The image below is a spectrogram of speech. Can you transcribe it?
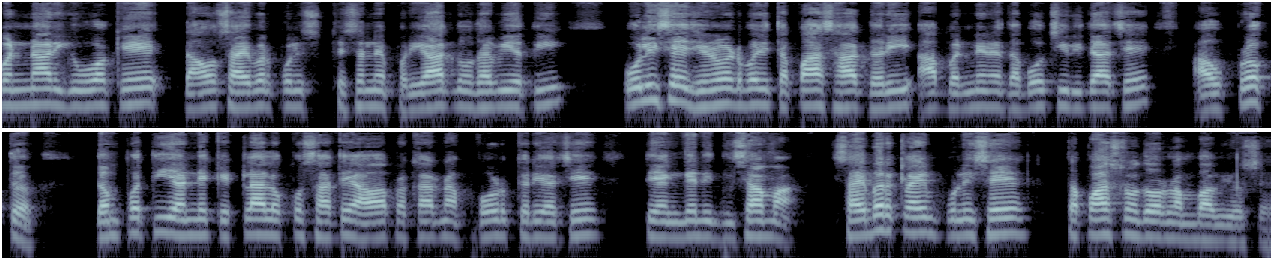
બનનાર યુવકે દાહોદ સાયબર પોલીસ સ્ટેશનને ફરિયાદ નોંધાવી હતી. પોલીસે ઝીણવટભરી તપાસ હાથ ધરી આ બંનેને દબોચી લીધા છે. આ ઉપરોક્ત દંપતી અને કેટલા લોકો સાથે આવા પ્રકારના ફોડ કર્યા છે તે અંગેની દિશામાં સાયબર ક્રાઇમ પોલીસે તપાસનો દોર લંબાવ્યો છે.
